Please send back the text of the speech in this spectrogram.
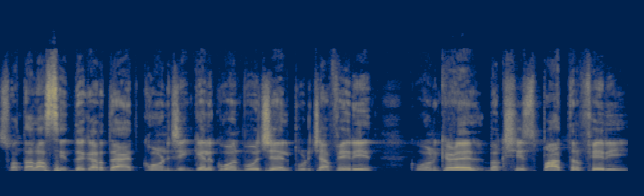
स्वतःला सिद्ध करतायत. कोण जिंकेल कोण पोहोचेल पुढच्या फेरीत? कोण खेळेल? बक्षीस पात्र फेरी.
